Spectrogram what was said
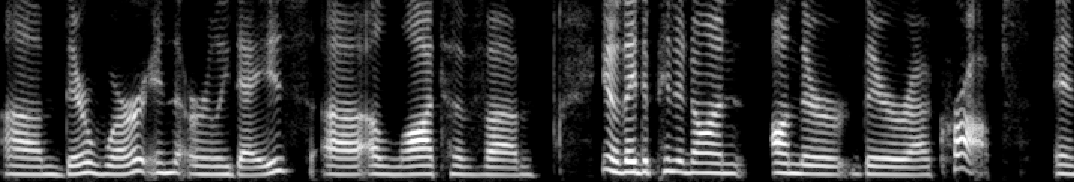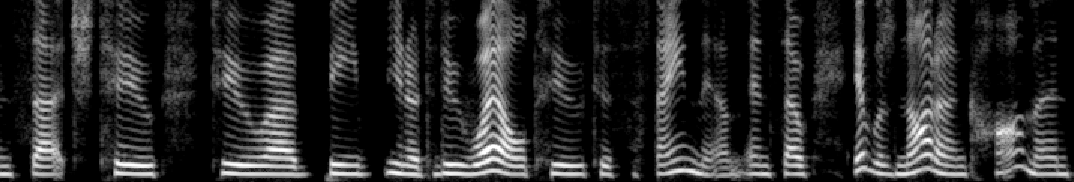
um, there were in the early days uh, a lot of um, you know they depended on on their their uh, crops and such to to uh, be you know to do well to to sustain them. And so it was not uncommon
